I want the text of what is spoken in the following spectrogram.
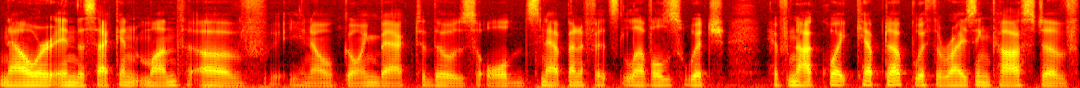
now we're in the second month of you know going back to those old SNAP benefits levels, which have not quite kept up with the rising cost of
